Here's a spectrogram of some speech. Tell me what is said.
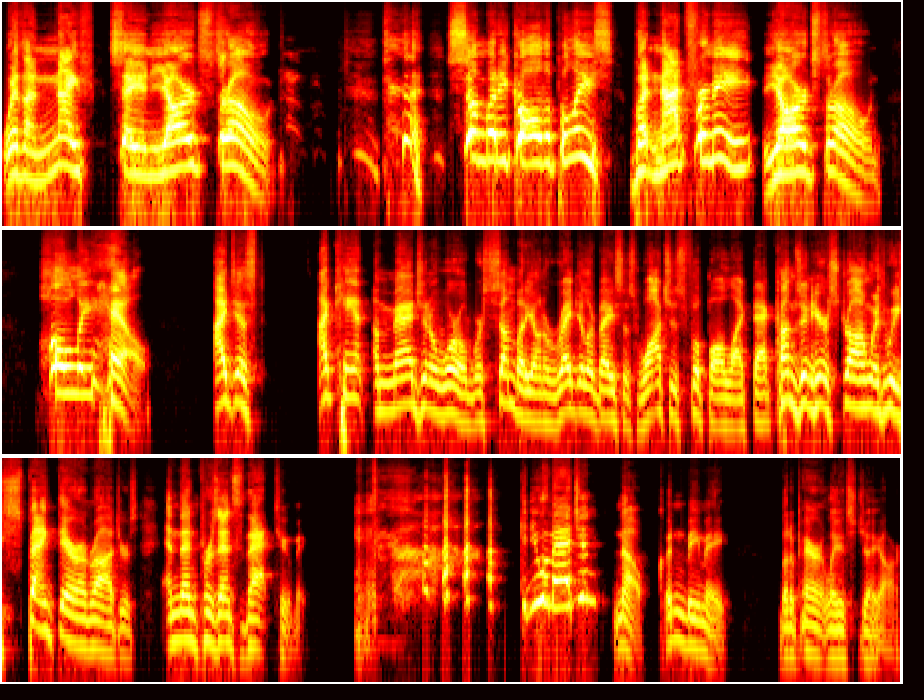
with a knife saying yards thrown. Somebody call the police, but not for me. Yards thrown. Holy hell. I just, I can't imagine a world where somebody on a regular basis watches football like that, comes in here strong with we spanked Aaron Rodgers, and then presents that to me. Can you imagine? No, couldn't be me. But apparently it's JR.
